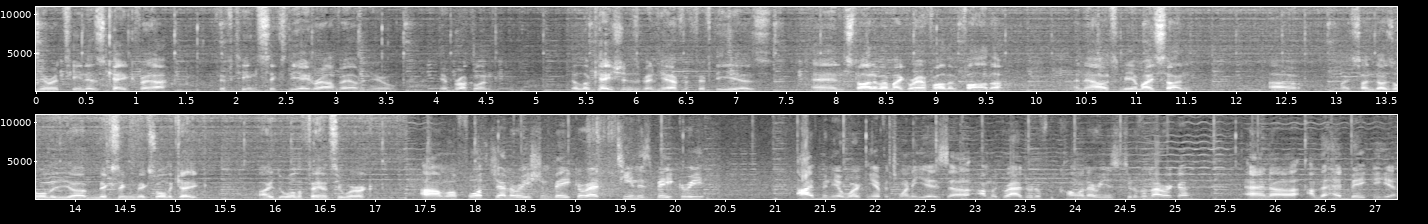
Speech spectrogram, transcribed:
Here at Teena's Cake Fair, 1568 Ralph Avenue in Brooklyn. The location's been here for 50 years and started by my grandfather and father, and now it's me and my son. Uh, my son does all the uh, mixing, mix all the cake. I do all the fancy work. I'm a fourth generation baker at Teena's Bakery. I've been here working here for 20 years. Uh, I'm a graduate of Culinary Institute of America and uh, I'm the head baker here.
